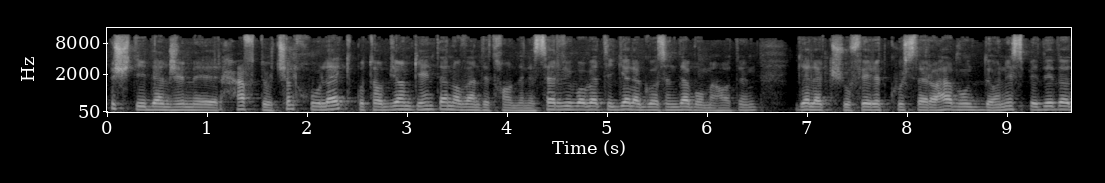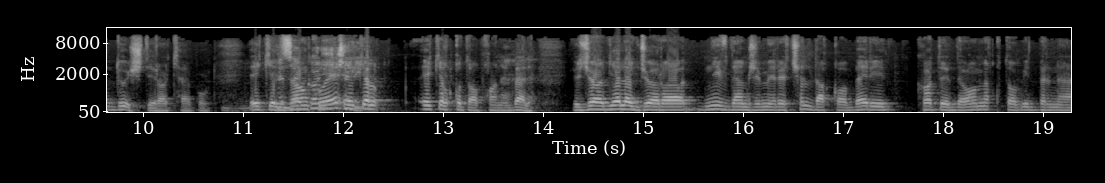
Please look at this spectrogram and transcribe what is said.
پشتی دەنجمر هەفت و چل خولک قوتابیان گەهێنتە ناڤندت خواندنە سەروی بابەتی گەلە گۆزندە بۆ مەهاتن gelek şoferit kustera hebûn donês pêdê de du îştîrak hebûn. Ekil zan ku ekel ئێکل قوتابخانە بەلێ جا gelek cara nîv dem ji mêre çil deqa berî katê dewamê qutabît birne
